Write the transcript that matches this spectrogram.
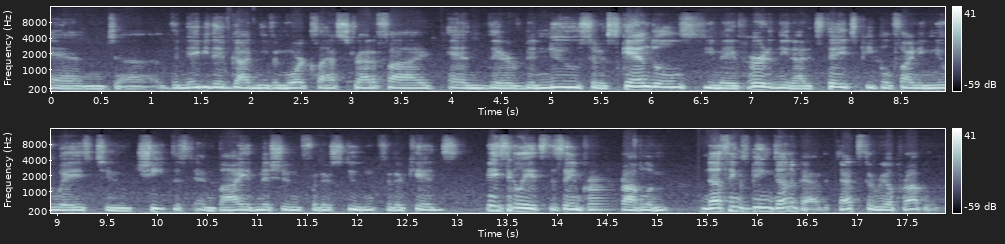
and uh, the, maybe they've gotten even more class stratified. And there have been new sort of scandals you may have heard in the United States people finding new ways to cheat this and buy admission for their student, for their kids. Basically, it's the same problem nothing's being done about it. That's the real problem.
